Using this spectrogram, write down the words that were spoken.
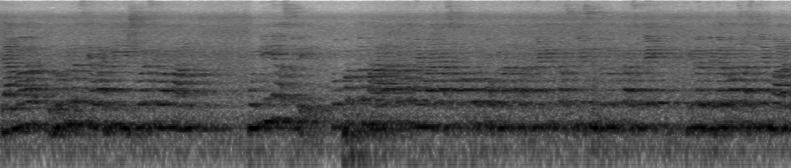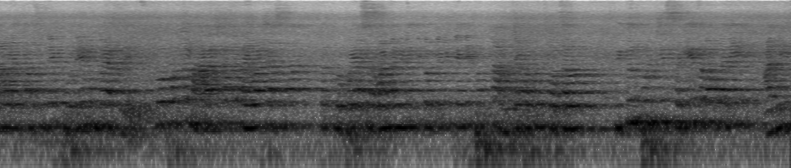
त्यामुळं रुग्णसेवा ही ईश्वर सेवा मानून कुणीही असू दे तो फक्त महाराष्ट्राचा रहिवासी असावा तो कोकणाचा रत्नागिरीचा असू दे सिंधुदुर्गचा असू दे किंवा विदर्भाचा असू दे मराठवाड्याचा असू दे पुणे मुंबई असू दे तो फक्त महाराष्ट्राचा रहिवासी असला तर कृपया सर्वांना विनंती करतो की त्यांनी फक्त आमच्यापासून पोहोचावं. तिथून पुढची सगळी जबाबदारी आम्ही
